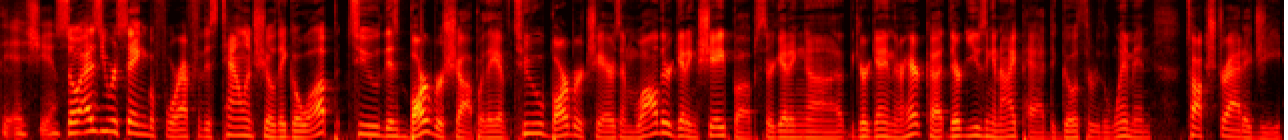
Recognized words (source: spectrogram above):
the issue. So as you were saying before, after this talent show, they go up to this barber shop where they have two barber chairs, and while they're getting shape ups, they're getting uh, they're getting their haircut. They're using an iPad to go through the women, talk strategy,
